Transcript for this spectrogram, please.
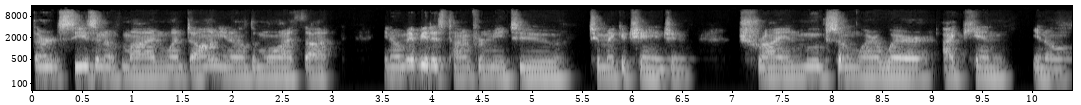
third season of mine went on, you know, the more I thought, you know, maybe it is time for me to to make a change and try and move somewhere where I can, you know,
